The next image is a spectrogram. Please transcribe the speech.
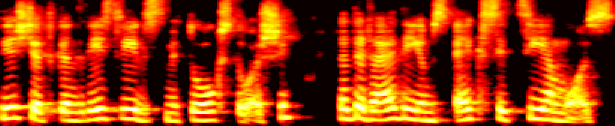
Piešķirt gandrīz 30 tūkstoši. Tad ir raidījums Exit ciemos,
